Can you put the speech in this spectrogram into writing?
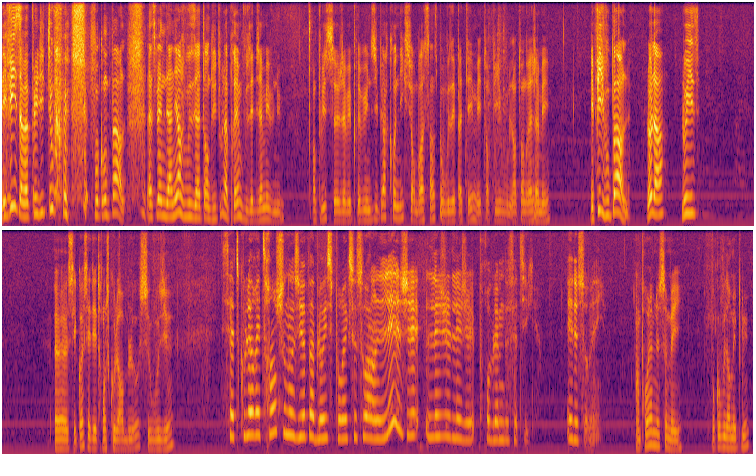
Les filles, ça va plus du tout. Faut qu'on parle. La semaine dernière, je vous ai attendu tout l'après-midi, vous êtes jamais venus. En plus, euh, j'avais prévu une super chronique sur Brassens pour vous épater, mais tant pis, vous l'entendrez jamais. Les filles, je vous parle. Lola, Louise. Euh, c'est quoi cette étrange couleur bleue sous vos yeux? Cette couleur étrange sous nos yeux, Pablo, il se pourrait que ce soit un léger, léger, léger problème de fatigue et de sommeil. Un problème de sommeil. Pourquoi vous dormez plus?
